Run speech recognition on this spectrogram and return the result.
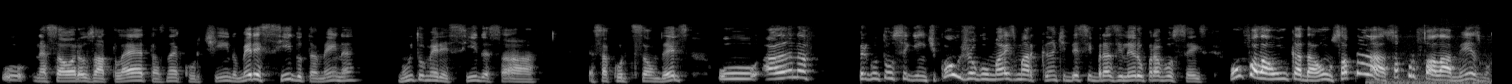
O, nessa hora os atletas, né, curtindo, merecido também, né? Muito merecido essa, essa curtição deles. O, a Ana perguntou o seguinte: qual o jogo mais marcante desse brasileiro para vocês? Vamos falar um cada um, só, pra, só por falar mesmo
